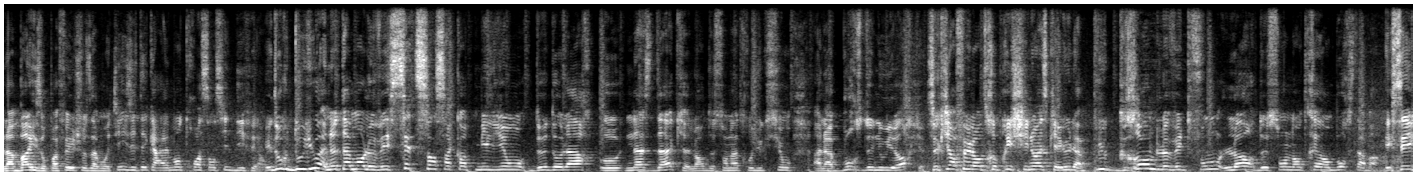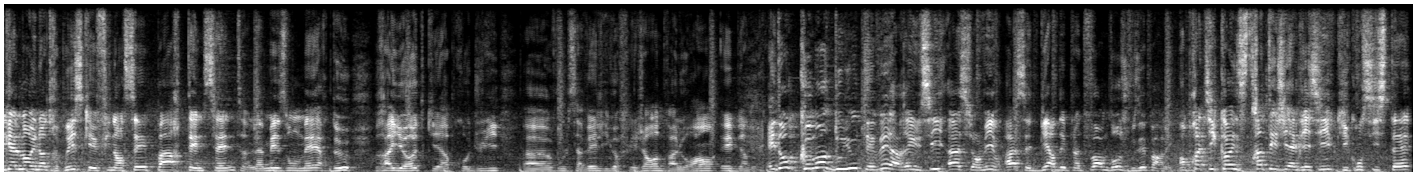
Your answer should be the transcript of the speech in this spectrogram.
Là-bas, ils n'ont pas fait les choses à moitié. Ils étaient carrément 300 sites différents. Et donc, Douyu a notamment levé 750 millions de dollars au Nasdaq lors de son introduction à la bourse de New York. Ce qui en fait l'entreprise chinoise qui a eu la plus grande levée de fonds lors de son entrée en bourse là-bas. Et c'est également une entreprise qui est financée par Tencent, la maison mère de Riot, qui a produit, euh, vous le savez, League of Legends, Valorant et bien d'autres. Et donc, comment Douyu TV a réussi à survivre à cette guerre des plateformes dont je vous ai parlé. En pratiquant une stratégie agressive qui consistait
